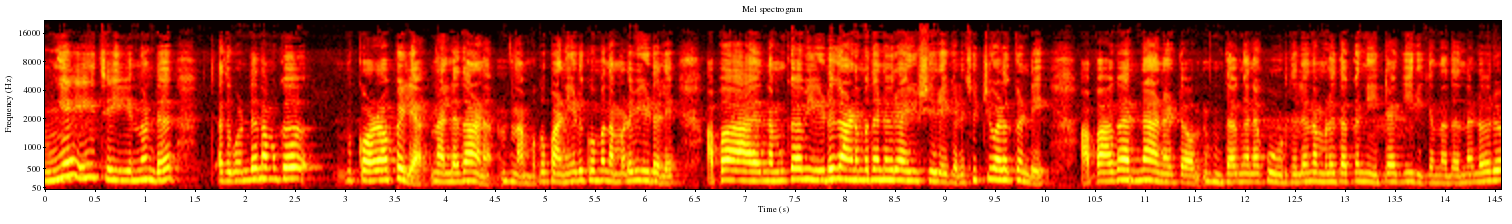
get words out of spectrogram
ഭംഗിയായി ചെയ്യുന്നുണ്ട്. അതുകൊണ്ട് നമുക്ക് കുഴപ്പമില്ല. നല്ലതാണ്. നമുക്ക് പണിയെടുക്കുമ്പോൾ നമ്മുടെ വീടല്ലേ. അപ്പോൾ നമുക്ക് ആ വീട് കാണുമ്പോൾ തന്നെ ഒരു ഐശ്വര്യമൊക്കെയല്ലേ ചുറ്റുവിളക്കുണ്ടേ. അപ്പോൾ ആ കാരണമാണ് കേട്ടോ ഇതങ്ങനെ കൂടുതൽ നമ്മൾ ഇതൊക്കെ നീറ്റാക്കി ഇരിക്കുന്നത് നല്ലൊരു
